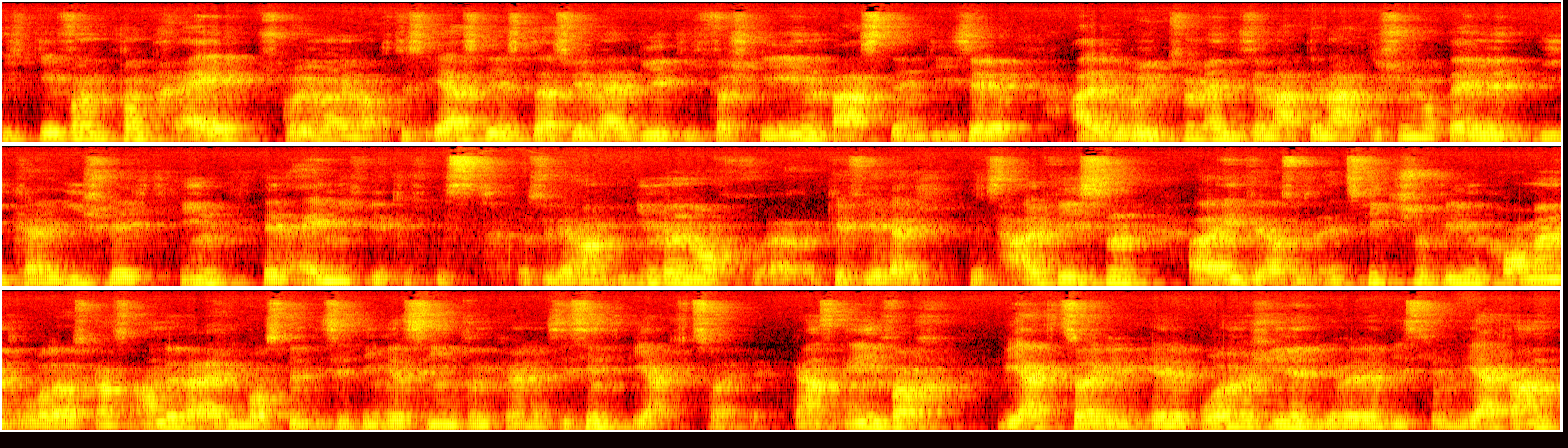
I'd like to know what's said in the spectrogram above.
ich gehe von, von drei Strömungen aus. Das erste ist, dass wir mal wirklich verstehen, was denn diese Algorithmen, diese mathematischen Modelle, die KI schlechthin denn eigentlich wirklich ist. Also wir haben immer noch äh, gefährliches Halbwissen, äh, entweder aus einem Science-Fiction-Film kommend oder aus ganz anderen Bereichen, was denn diese Dinge sind und können. Sie sind Werkzeuge. Ganz einfach Werkzeuge wie eine Bohrmaschine, die halt ein bisschen mehr kann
